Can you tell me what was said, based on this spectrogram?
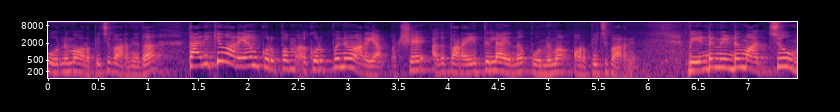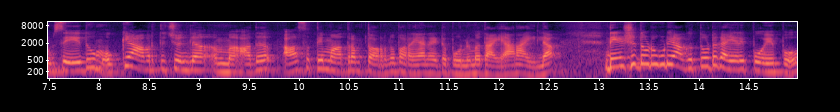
പൂർണിമ ഉറപ്പിച്ച് പറഞ്ഞത്. തനിക്കും അറിയാം കുറുപ്പം കുറുപ്പനും അറിയാം. പക്ഷേ അത് പറയത്തില്ല എന്ന് പൂർണിമ ഉറപ്പിച്ച് പറഞ്ഞു. വീണ്ടും വീണ്ടും അച്ചുവും സേതുവും ഒക്കെ ആവർത്തിച്ചെങ്കിൽ ഉം, അത് ആ സത്യം മാത്രം തുറന്നു പറയാനായിട്ട് പൂർണിമ തയ്യാറായില്ല. ദേഷ്യത്തോടു കൂടി അകത്തോട്ട് കയറിപ്പോയപ്പോൾ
